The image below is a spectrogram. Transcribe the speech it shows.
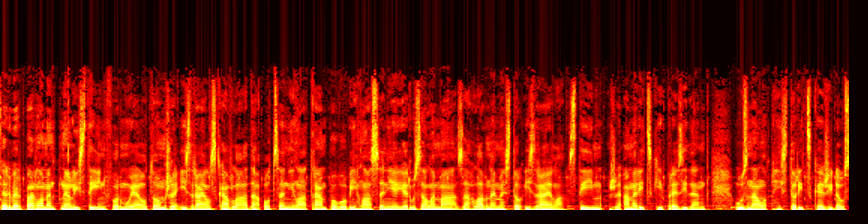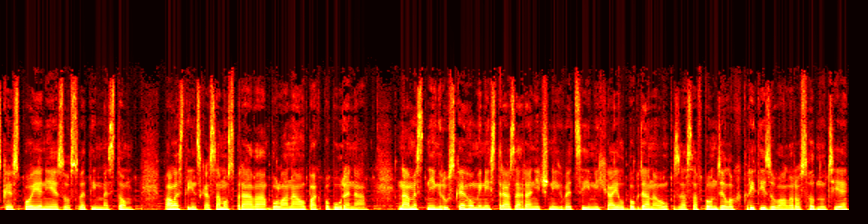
Server parlamentné listy informuje o tom, že izraelská vláda ocenila Trumpovo vyhlásenie Jeruzalema za hlavné mesto Izraela s tým, že americký prezident uznal historické židovské spojenie so Svetým mestom. Palestínska samozpráva bola naopak pobúrená. Námestník ruského ministra zahraničných vecí Michail Bogdanov zasa v pondelok kritizoval rozhodnutie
